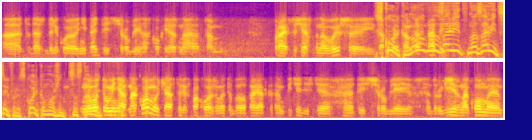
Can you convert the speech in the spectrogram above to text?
э, это даже далеко не 5000 рублей, насколько я знаю. Там прайс существенно выше. И Сколько? Ну, до 100 тысяч. назови, назови цифры. Сколько может Ну составлять? вот у меня знакомые участвовали в похожем, это было порядка там 50 тысяч рублей. А Другие знакомые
